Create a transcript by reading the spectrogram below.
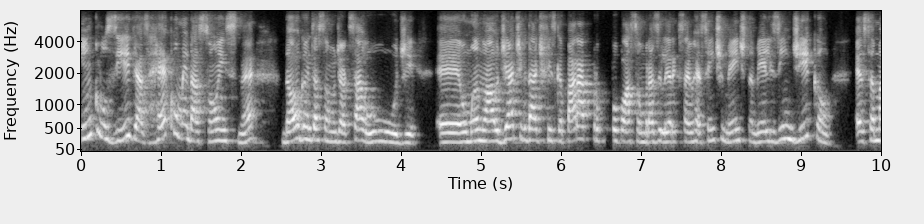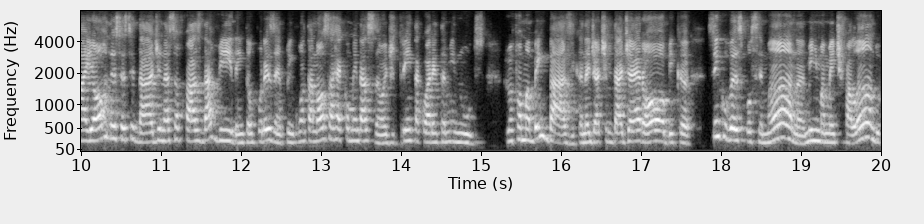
Inclusive, as recomendações né, da Organização Mundial de Saúde, é, o Manual de Atividade Física para a População Brasileira, que saiu recentemente também, eles indicam essa maior necessidade nessa fase da vida. Então, por exemplo, enquanto a nossa recomendação é de 30 a 40 minutos, de uma forma bem básica, né, de atividade aeróbica, cinco vezes por semana, minimamente falando,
